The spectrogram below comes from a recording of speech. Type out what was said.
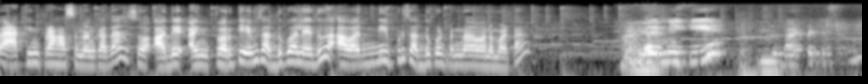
ప్యాకింగ్ ప్రహసనం కదా. సో అదే ఇంతవరకు ఏం సర్దుకోలేదు. అవన్నీ ఇప్పుడు సర్దుకుంటున్నాం అనమాట జర్నీకి బయట పెట్టేస్తాను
